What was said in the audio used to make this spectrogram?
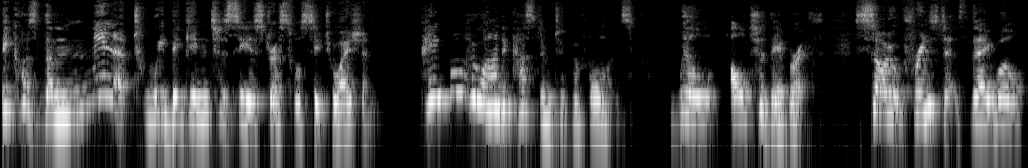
because the minute we begin to see a stressful situation, people who aren't accustomed to performance will alter their breath. So, for instance, they will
